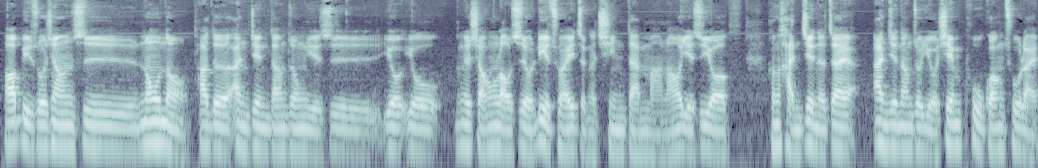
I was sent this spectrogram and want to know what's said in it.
好比说像是 NONO 他的案件当中也是有有那个小红老师有列出来一整个清单嘛，然后也是有很罕见的在案件当中有先曝光出来，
